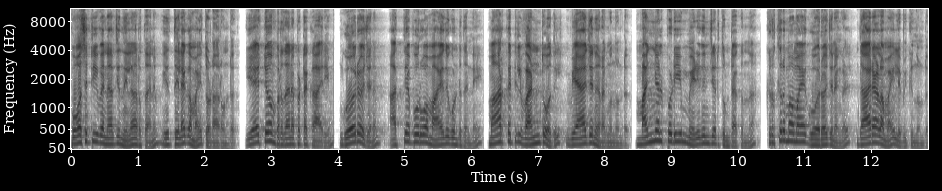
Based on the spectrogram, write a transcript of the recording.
പോസിറ്റീവ് എനർജി നിലനിർത്താനും ഇത് തിലകമായി തൊടാറുണ്ട്. ഏറ്റവും പ്രധാനപ്പെട്ട കാര്യം ഗോരോചനം അത്യപൂർവമായതുകൊണ്ട് തന്നെ മാർക്കറ്റിൽ വൻതോതിൽ വ്യാജനിറങ്ങുന്നുണ്ട് മഞ്ഞൾപ്പൊടിയും മെഴുകും ചേർത്തുണ്ടാക്കുന്ന കൃത്രിമമായ ഗോരോചനങ്ങൾ ധാരാളമായി ലഭിക്കുന്നുണ്ട്.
